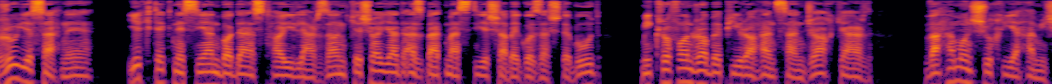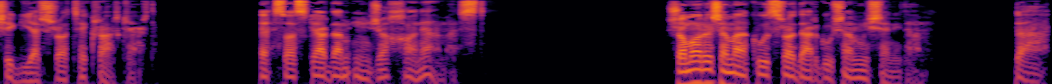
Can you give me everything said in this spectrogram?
روی صحنه یک تکنسیان با دستهایی لرزان که شاید از بدمستی شب گذشته بود، میکروفون را به پیراهن سنجاق کرد و همان شوخی همیشگیش را تکرار کرد. احساس کردم اینجا خانه هم است. شمارش معکوس را در گوشم میشنیدم. ده،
